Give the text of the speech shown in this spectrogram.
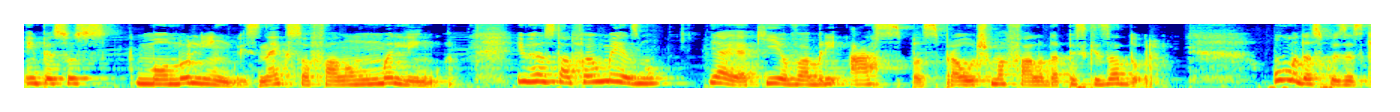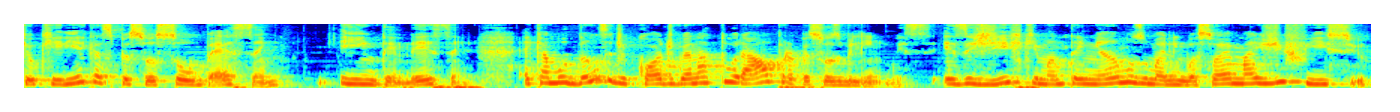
em pessoas monolíngues, né, que só falam uma língua. E o resultado foi o mesmo. E aí aqui eu vou abrir aspas para a última fala da pesquisadora. Uma das coisas que eu queria que as pessoas soubessem e entendessem é que a mudança de código é natural para pessoas bilíngues. Exigir que mantenhamos uma língua só é mais difícil.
